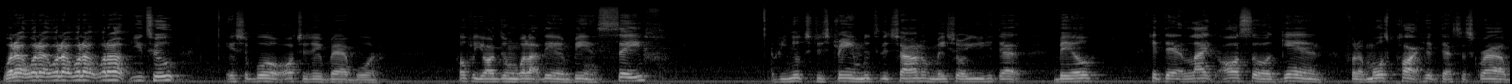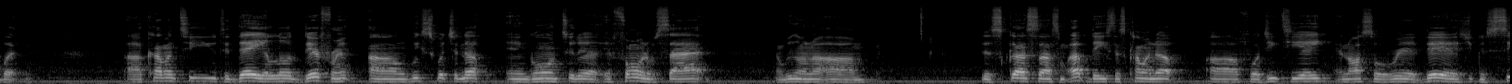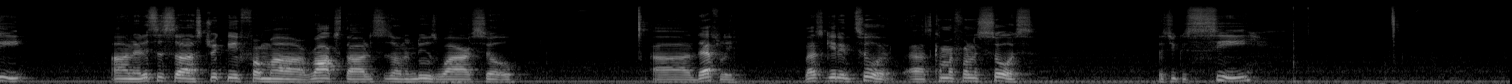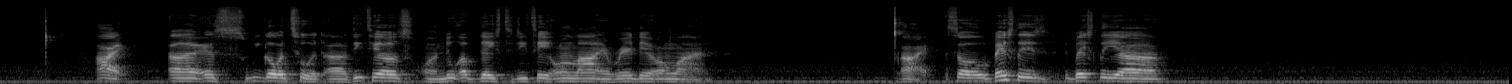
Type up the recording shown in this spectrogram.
What up, what up, what up, what up, what up, YouTube? It's your boy, Ultra J Bad Boy. Hopefully y'all doing well out there and being safe. If you're new to the stream, new to the channel, make sure you hit that bell, hit that like. Also, again, for the most part, hit that subscribe button. Uh, coming to you today a little different. Um, we switching up and going to the informative side, and we're gonna um, discuss uh, some updates that's coming up uh, for GTA and also Red Dead. As you can see, uh, now this is uh, strictly from uh, Rockstar. This is on the Newswire, so uh, definitely let's get into it. Uh, it's coming from the source, as you can see. All right, uh, as we go into it, details on new updates to GTA Online and Red Dead Online. All right, so basically, basically, uh,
